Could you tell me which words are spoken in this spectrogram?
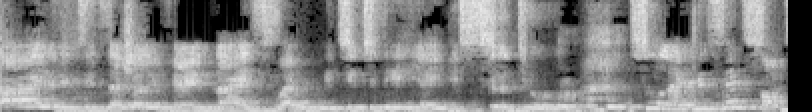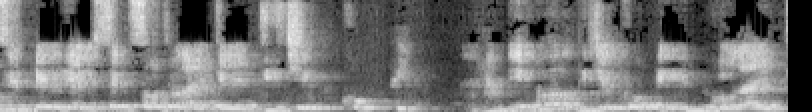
I. It is actually very nice vibing with you today here in the studio. So, like you said something earlier, you said something like uh, DJ Cuppy. You know, DJ Cuppy, you know, like,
